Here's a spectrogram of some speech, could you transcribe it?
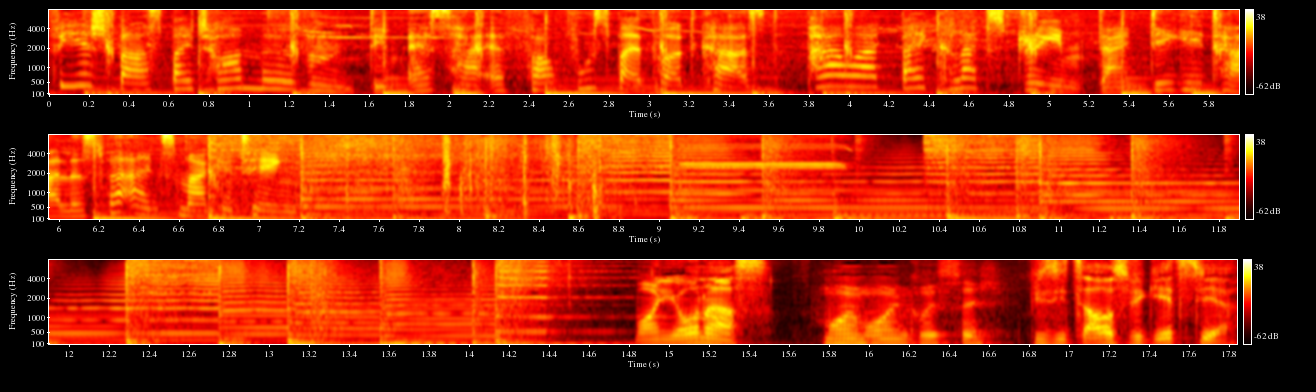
Viel Spaß bei Tormöwen, dem SHFV Fußball Podcast, powered by Clubstream, dein digitales Vereinsmarketing. Moin Jonas. Moin, moin, grüß dich. Wie sieht's aus? Wie geht's dir?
